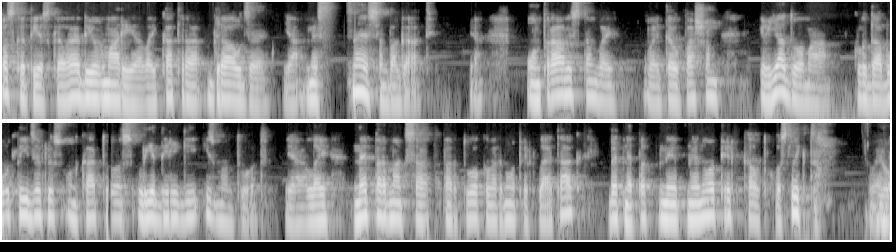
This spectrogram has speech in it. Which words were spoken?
paskaties, ka Radio Marijā vai katrā draudzē, ja, mēs neesam bagāti. Ja, un prāvistam vai, vai tev pašam ir jādomā, kur dabūt līdzekļus un kā tos liederīgi izmantot. Ja, lai neparmaksātu par to, ko var nopirkt lētāk, bet ne, ne, nenopirkt kaut ko sliktu. Nu,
